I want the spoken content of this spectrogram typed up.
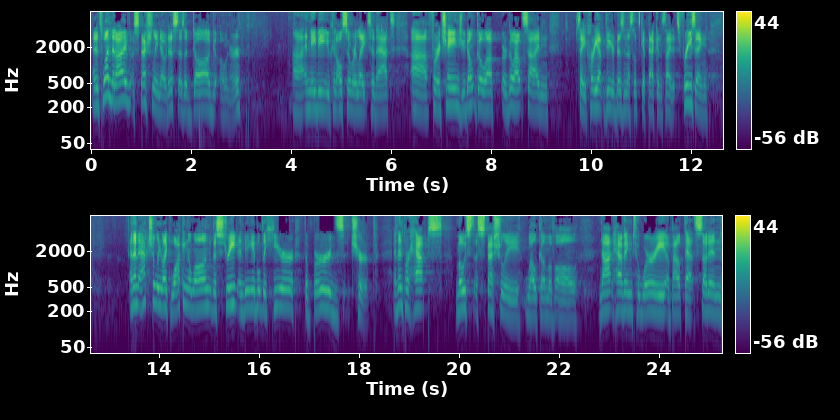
And it's one that I've especially noticed as a dog owner. Uh, and maybe you can also relate to that. Uh, for a change, you don't go up or go outside and say, hurry up, do your business, let's get back inside, it's freezing. And then actually, like walking along the street and being able to hear the birds chirp. And then perhaps most especially welcome of all, not having to worry about that sudden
